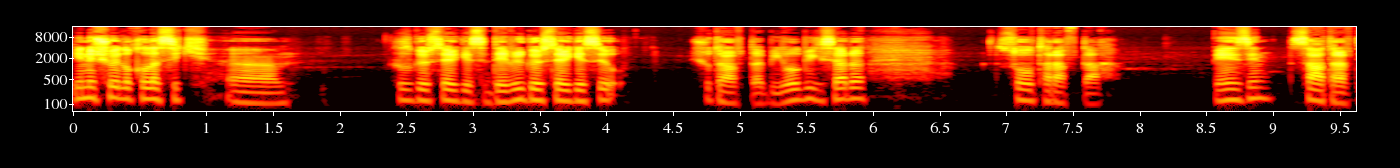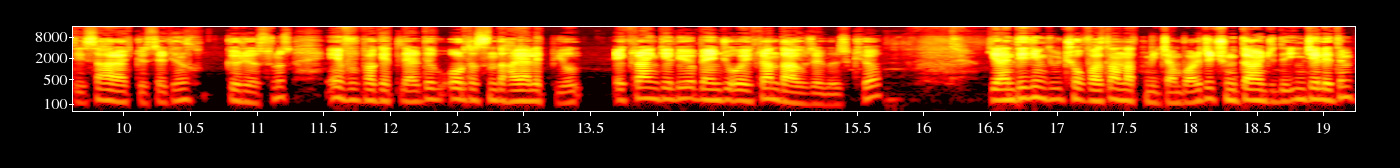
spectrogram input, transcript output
Yine şöyle klasik e, hız göstergesi, devir göstergesi şu tarafta bir yol bilgisayarı, sol tarafta benzin, sağ tarafta ise hararet göstergesini görüyorsunuz. En full paketlerde ortasında hayalet bir yol ekran geliyor. Bence o ekran daha güzel gözüküyor. Yani dediğim gibi çok fazla anlatmayacağım bu aracı. Çünkü daha önce de inceledim.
